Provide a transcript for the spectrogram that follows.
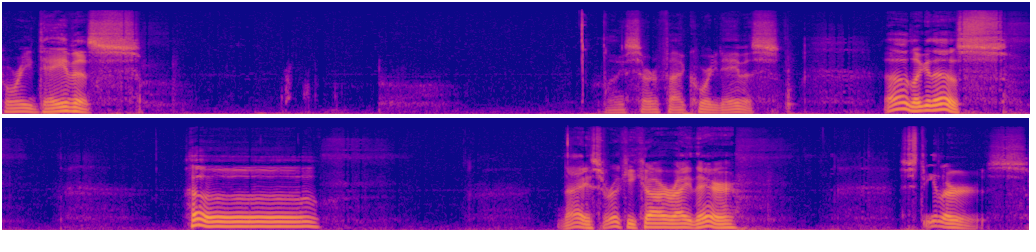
Corey Davis. Nice certified Corey Davis. Oh, look at this. Ho. Nice rookie car right there. Steelers.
